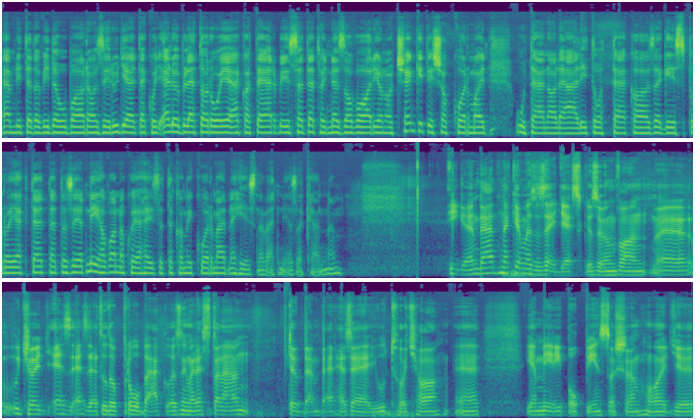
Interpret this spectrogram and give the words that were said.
említed a videóban, arra azért ügyeltek, hogy előbb letarolják a természetet, hogy ne zavarjon ott senkit, és akkor majd utána leállították az egész projektet. Tehát azért néha vannak olyan helyzetek, amikor már nehéz nevetni ezeken, nem? Igen, de hát nekem ez az egy eszközön van, úgyhogy ez, ezzel tudok próbálkozni, mert ez talán több emberhez eljut, hogyha e, ilyen Mary Poppinsosan, hogy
